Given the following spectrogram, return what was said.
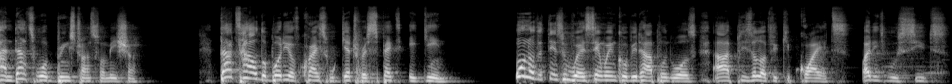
And that's what brings transformation. That's how the body of Christ will get respect again. One of the things we were saying when COVID happened was, ah, please, all of you keep quiet. Why did people see it?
